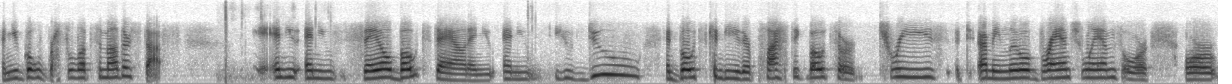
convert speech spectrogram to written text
And you go rustle up some other stuff. And you and you sail boats down and you and you you do and boats can be either plastic boats or trees I mean little branch limbs or or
